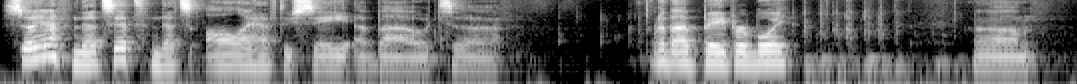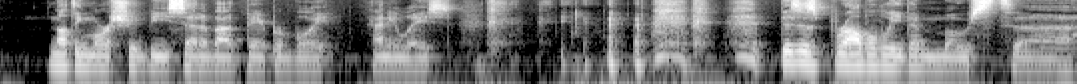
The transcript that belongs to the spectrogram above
So yeah, that's it. That's all I have to say about uh, about Paperboy. Um, nothing more should be said about Paperboy, anyways. this is probably the most uh,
